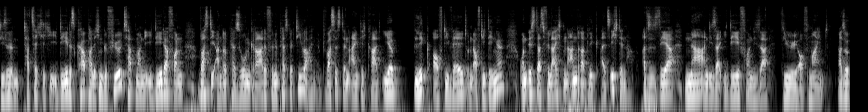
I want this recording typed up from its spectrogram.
diese tatsächliche Idee des körperlichen Gefühls hat man eine Idee davon, was die andere Person gerade für eine Perspektive einnimmt. Was ist denn eigentlich gerade ihr Blick auf die Welt und auf die Dinge und ist das vielleicht ein anderer Blick, als ich den habe. Also sehr nah an dieser Idee von dieser Theory of Mind. Also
